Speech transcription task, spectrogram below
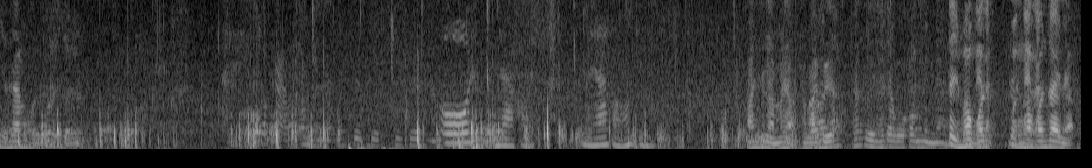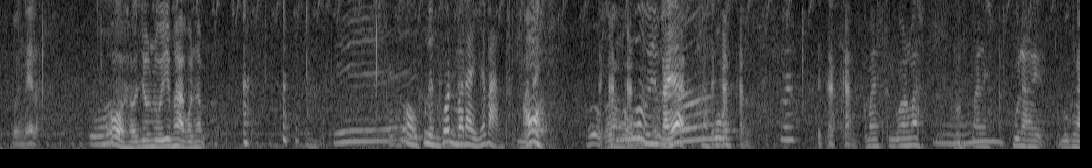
อย่าทำผมก็เลยเจอก็กล่าวว่าต้องเหมือนเป็นคือเกิดคือเกินโอ้ยยาเลยไม่ยากของกิน ฟันจะหลับไม่หลับสบายเบื้อถ้าคืนเขาจะว่าคอมเมนต์เนี่ยตื่นห้องคนตื่นห้องคนใจเนี่ยเบิ่งได้ล่ะโอ้เรายังรู้ยี่ห้าคนครับโอ้ผื่นคนบ่ได้จ้ะบ้านเอ้าสกัดกันโอ้ยอยู่ไงอะสกัดกันสกัดกันทำไมคุณบอลมามาเลยกูนางลูกไง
